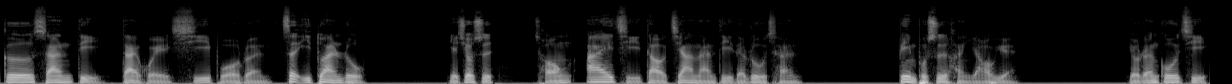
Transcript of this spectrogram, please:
歌山地带回希伯伦这一段路，也就是。从埃及到迦南地的路程，并不是很遥远。有人估计，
